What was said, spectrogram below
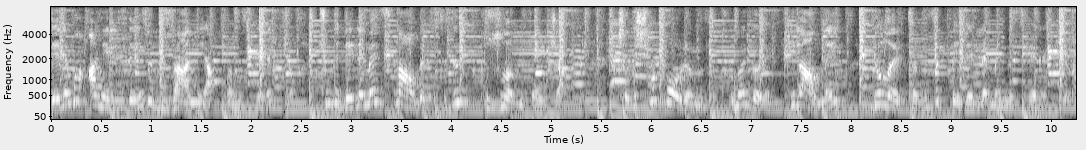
deneme analizlerinizi düzenli yapmanız gerekiyor. Çünkü deneme sınavları sizin pusulanız olacaktır. Çalışma programınızı buna göre planlayıp yol haritanızı belirlemeniz gerekiyor.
